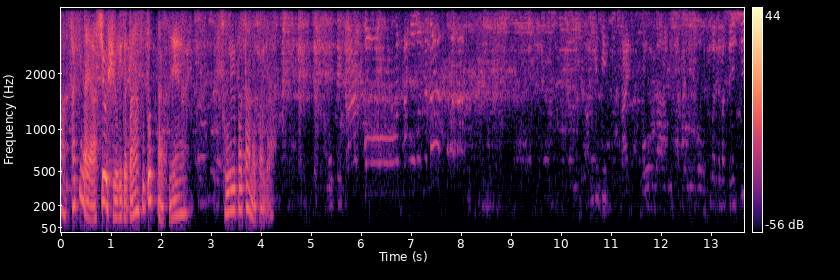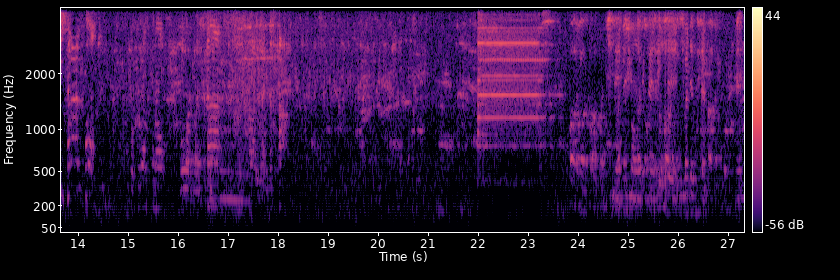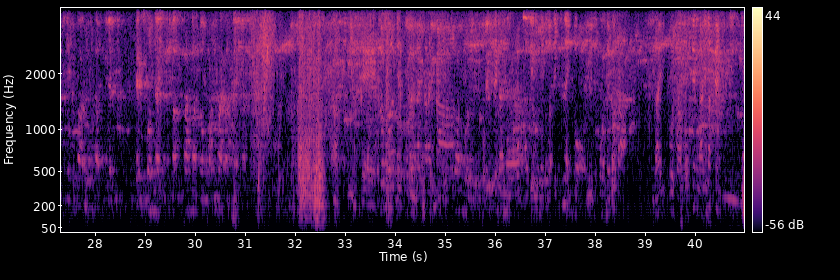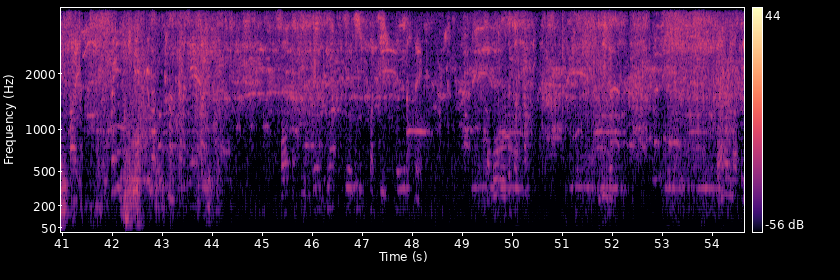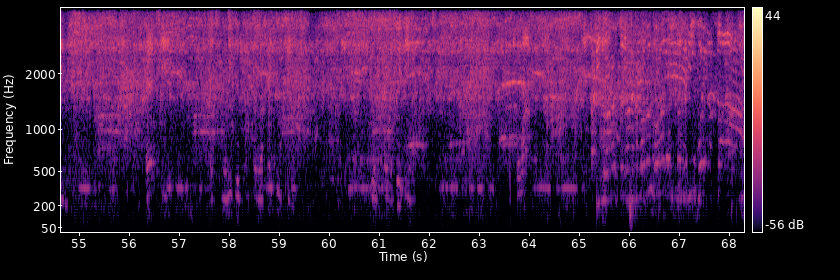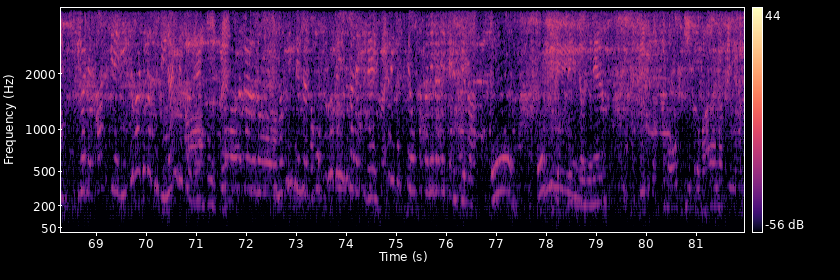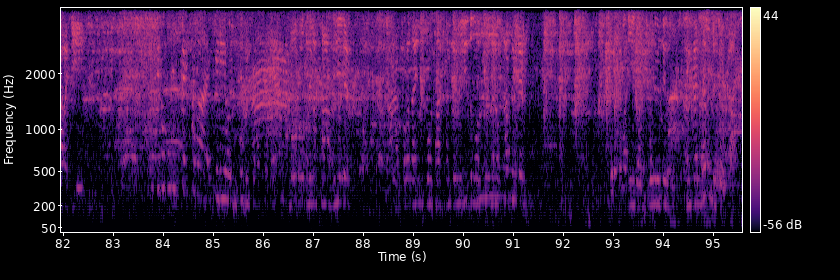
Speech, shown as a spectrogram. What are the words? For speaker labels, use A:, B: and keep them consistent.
A: あ、さっきので足を広げてバランスを取ってたんですね。そういうパターンだったんだ。
B: 大きいですね、非常にね。大
C: きいこのバーガー
B: という働き。そしてここでしっかりパワーいけるように準備してますね。ボールを取りました、ブルーです。この第2クォーター、完全にリズムを作るための完璧です。
C: これからリードを広げる
B: という展開になるんでしょうか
